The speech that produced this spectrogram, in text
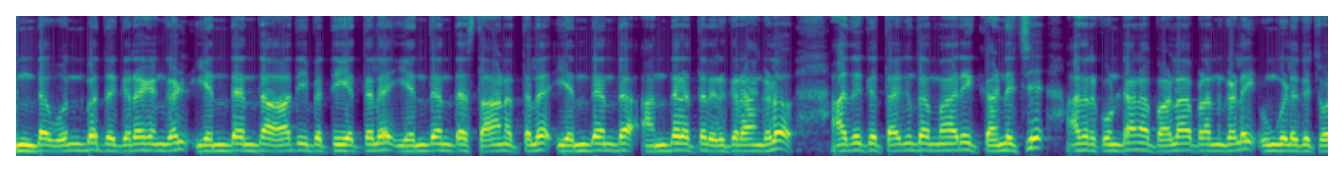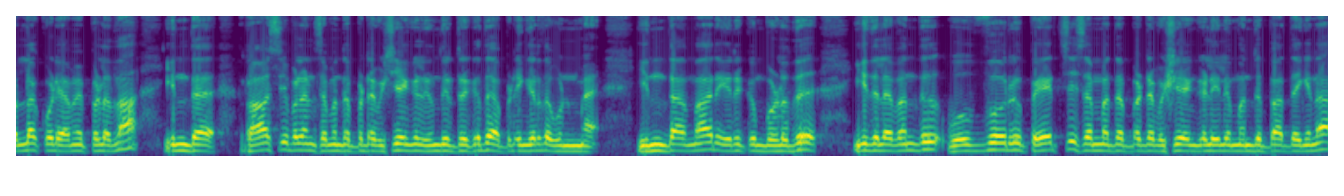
இந்த ஒன்பது கிரகங்கள் எந்தெந்த ஆதிபத்தியத்தில் எந்தெந்த ஸ்தானத்தில் எந்தெந்த அந்தரத்தில் இருக்கிறாங்களோ அதுக்கு தகுந்த மாதிரி கணித்து அதற்குண்டான பலாபலன்களை உங்களுக்கு சொல்லக்கூடிய அமைப்பில் தான் இந்த ராசி பலன் சம்பந்தப்பட்ட விஷயங்கள் இருந்துகிட்டு இருக்குது அப்படிங்கிறது உண்மை. இந்த மாதிரி இருக்கும் பொழுது இதில் வந்து ஒவ்வொரு பயிற்சி சம்பந்தப்பட்ட விஷயங்களிலும் வந்து பார்த்தீங்கன்னா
